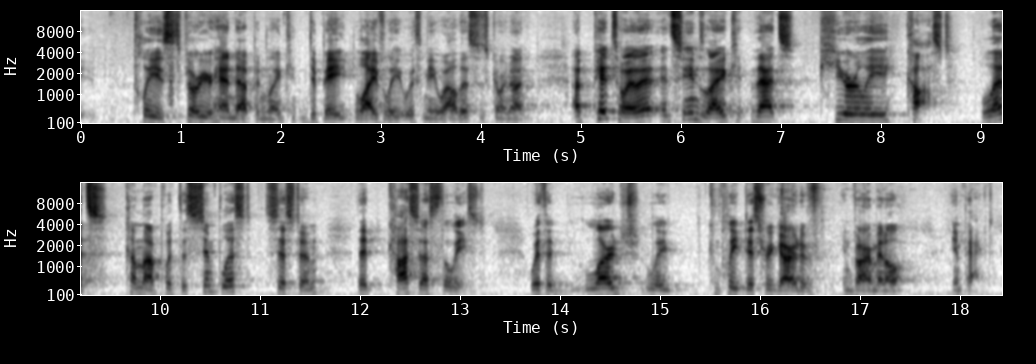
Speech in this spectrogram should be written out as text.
please throw your hand up and like debate lively with me while this is going on. A pit toilet, it seems like that's purely cost. Let's come up with the simplest system that costs us the least with a largely complete disregard of environmental impact.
